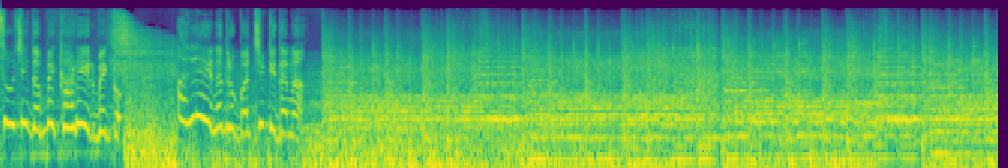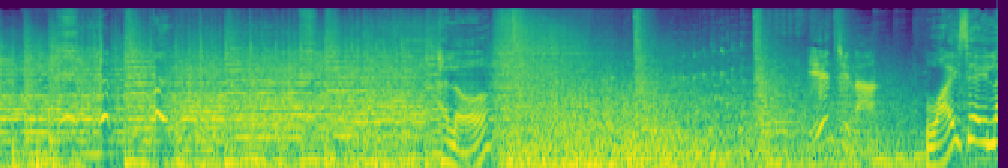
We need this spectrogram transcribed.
ಸೂಜಿ ದಬ್ಬೆ ಕಾಡೇ ಇರ್ಬೇಕು. ಅಲ್ಲೇ ಏನಾದರೂ ಬಚ್ಚಿಟ್ಟಿದಾನ ವಾಯ್ಸೇ ಇಲ್ಲ.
